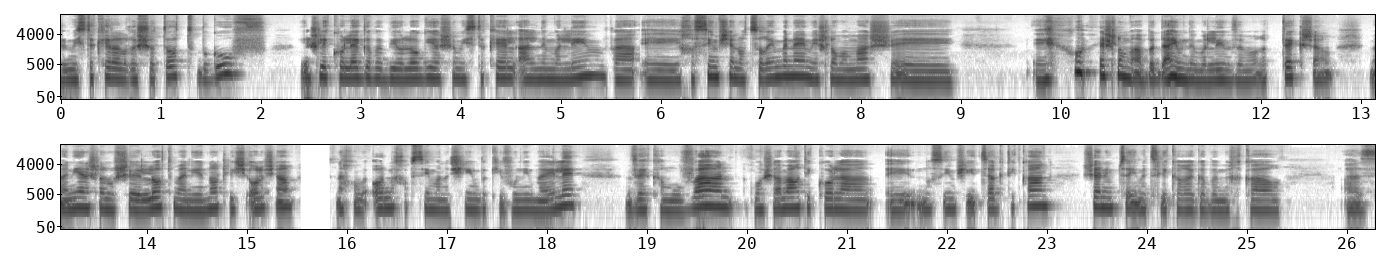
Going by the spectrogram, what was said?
ומסתכל על רשתות בגוף. יש לי קולגה בביולוגיה שמסתכל על נמלים והיחסים שנוצרים ביניהם, יש לו ממש, יש לו מעבדה עם נמלים, זה מרתק שם, מעניין, יש לנו שאלות מעניינות לשאול שם, אנחנו מאוד מחפשים אנשים בכיוונים האלה, וכמובן, כמו שאמרתי, כל הנושאים שהצגתי כאן, שנמצאים אצלי כרגע במחקר, אז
